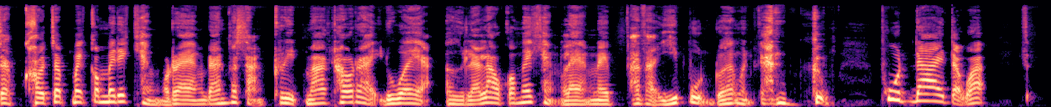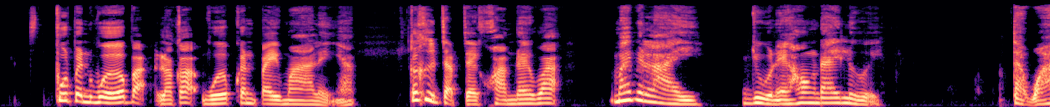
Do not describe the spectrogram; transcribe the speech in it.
จะเขาจะไม่ก็ไม่ได้แข็งแรงด้านภาษาอังกฤษมากเท่าไหร่ด้วยอะเออแล้วเราก็ไม่แข็งแรงในภาษาญี่ปุ่นด้วยเหมือนกันคือพูดได้แต่ว่าพูดเป็นเวิร์บอะแล้วก็เวิร์บกันไปมาอะไรเงี้ย ก็คือจับใจความได้ว่า ไม่เป็นไรอยู่ในห้องได้เลย แต่ว่า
